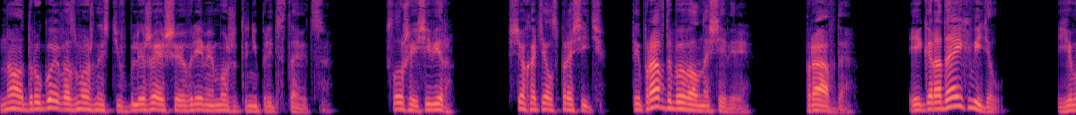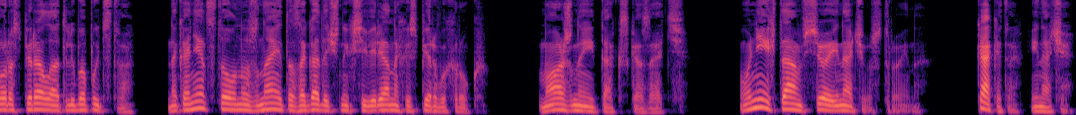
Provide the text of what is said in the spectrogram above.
но другой возможности в ближайшее время может и не представиться. «Слушай, Севир, все хотел спросить. Ты правда бывал на севере?» «Правда. И города их видел?» Его распирало от любопытства. Наконец-то он узнает о загадочных северянах из первых рук. Можно и так сказать. У них там все иначе устроено. «Как это иначе?»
